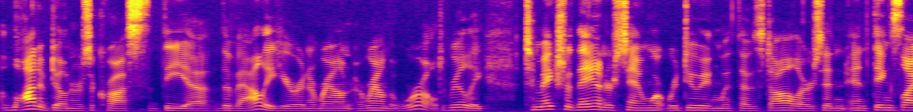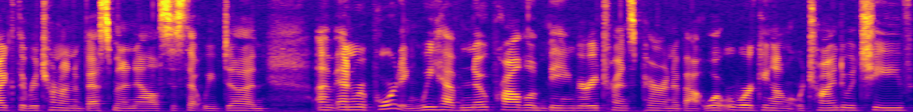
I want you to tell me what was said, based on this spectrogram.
a, lot of donors across the uh, the valley here and around around the world, really, to make sure they understand what we're doing with those dollars and, and things like the return on investment analysis that we've done um, and reporting. We have no problem being very transparent about what we're working on, what we're trying to achieve,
